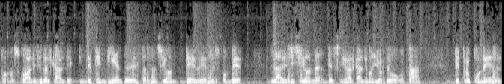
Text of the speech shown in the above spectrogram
por los cuales el alcalde, independiente de esta sanción, debe responder. La decisión del señor alcalde mayor de Bogotá de proponer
